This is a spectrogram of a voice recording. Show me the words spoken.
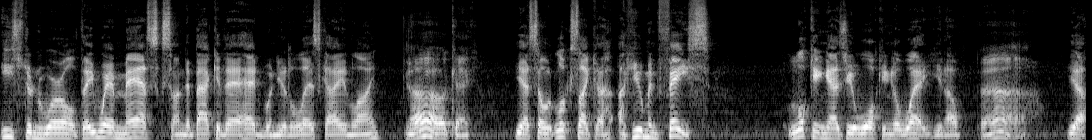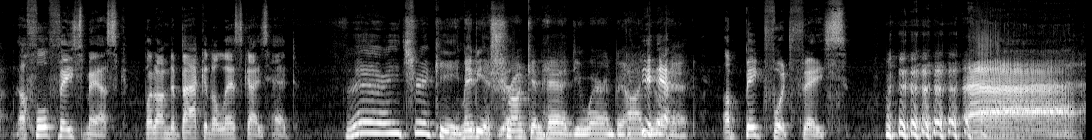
Eastern world, they wear masks on the back of their head when you're the last guy in line. Oh, okay. Yeah, so it looks like a, a human face looking as you're walking away, you know? Ah. Yeah, a full face mask, but on the back of the last guy's head. Very tricky. Maybe a shrunken head you're wearing behind your head. A Bigfoot face. ah.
